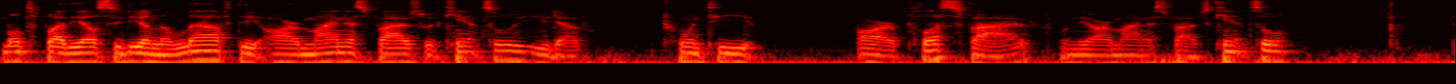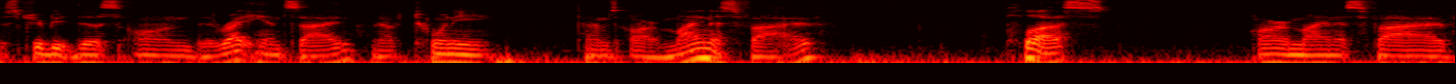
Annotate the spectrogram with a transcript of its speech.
Multiply the LCD on the left, the R minus 5s would cancel. You'd have 20 R plus 5 when the R minus 5s cancel. Distribute this on the right hand side. We have 20 times R minus 5 plus R minus 5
